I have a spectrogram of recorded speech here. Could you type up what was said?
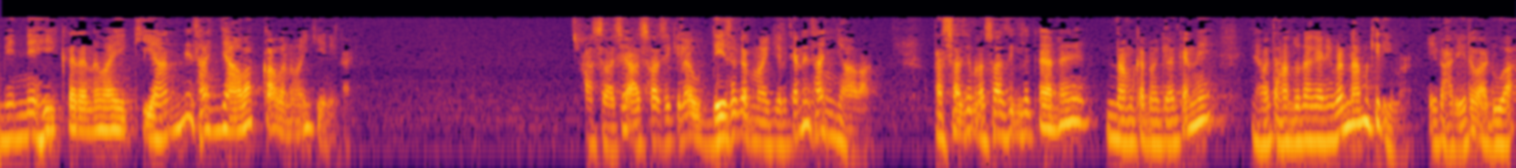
මෙනෙහි කරනවයි කියන්නේ සංඥාවක් කවනවයි කියන එකයි. ආස්වාසය ආස්වාසය කියලා උද්දේශ කරනවා කියලා කියන්නේ සංඥාවක්. ප්‍රසආසය ප්‍රසආසය කියලා කියන්නේ නම් කරනවා කියලා කියන්නේ නැවත හඳුනා ගැනීමට නම් කිරීමක්. ඒක හරියට වඩුවා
